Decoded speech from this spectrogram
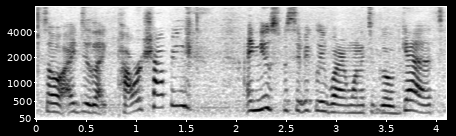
so I did like power shopping. I knew specifically what I wanted to go get,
